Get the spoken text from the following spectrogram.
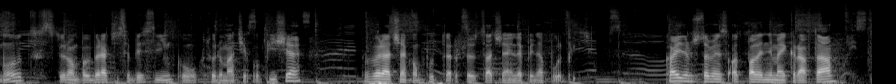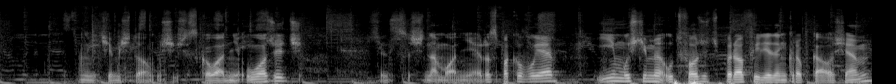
Mood, z którą pobieracie sobie z linku, który macie w opisie. Pobieracie na komputer, przerzucacie najlepiej na pulpit. Kolejnym rzeczą jest odpalenie Minecrafta. Widzicie, mi się to musi wszystko ładnie ułożyć, więc się nam ładnie rozpakowuje. I musimy utworzyć profil 1.8.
